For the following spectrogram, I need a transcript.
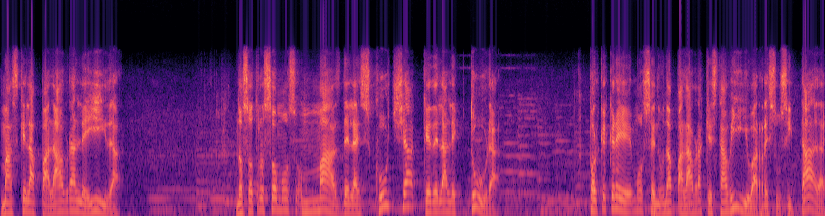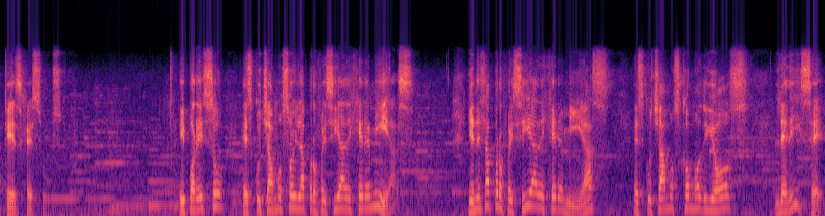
más que la palabra leída. Nosotros somos más de la escucha que de la lectura, porque creemos en una palabra que está viva, resucitada, que es Jesús. Y por eso escuchamos hoy la profecía de Jeremías. Y en esa profecía de Jeremías escuchamos cómo Dios le dice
